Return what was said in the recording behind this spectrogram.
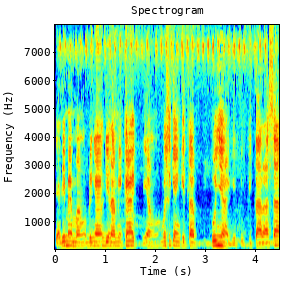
jadi memang dengan dinamika yang musik yang kita punya gitu kita rasa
